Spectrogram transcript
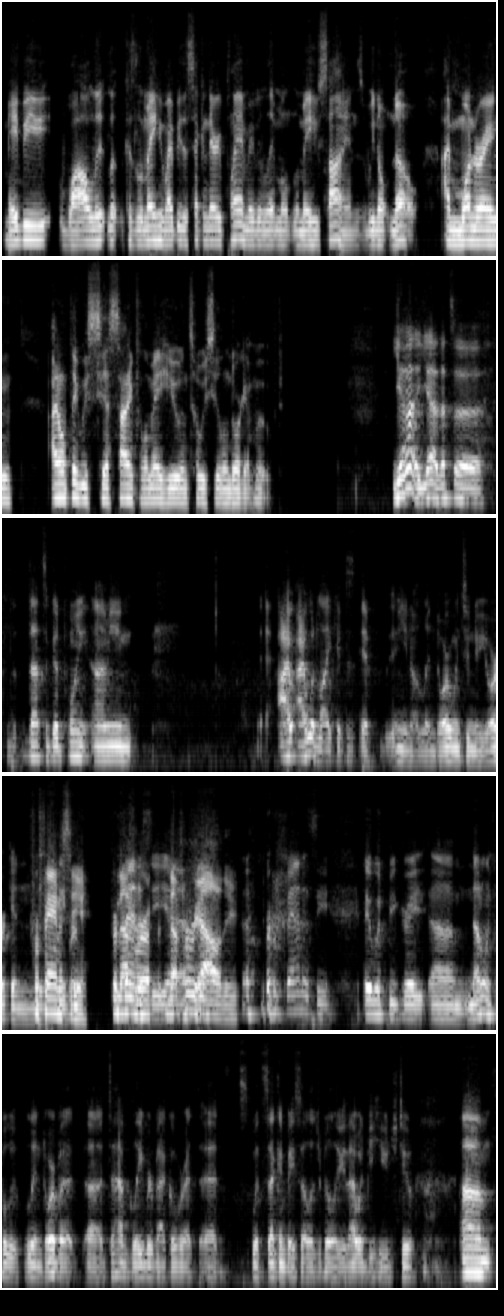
maybe while because LeMahieu might be the secondary plan, maybe LeMahieu signs. We don't know. I'm wondering. I don't think we see a signing for LeMahieu until we see Lindor get moved. Yeah, yeah, that's a that's a good point. I mean, I I would like it if you know Lindor went to New York and for fantasy. For not fantasy, for, yeah. not for reality. for fantasy, it would be great. Um, not only for Lindor, but uh, to have Gleyber back over at, at with second base eligibility, that would be huge too. Um,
